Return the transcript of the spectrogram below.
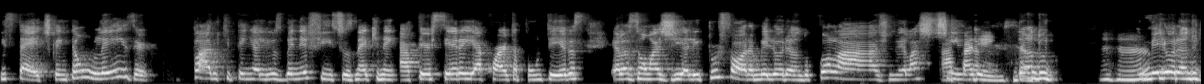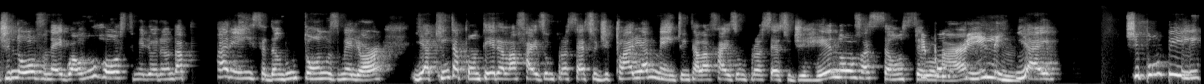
estética. Então, o laser Claro que tem ali os benefícios, né? Que nem a terceira e a quarta ponteiras, elas vão agir ali por fora, melhorando colágeno, elastina, dando, uhum. melhorando de novo, né? Igual no rosto, melhorando a aparência, dando um tônus melhor. E a quinta ponteira, ela faz um processo de clareamento, então ela faz um processo de renovação celular. Tipo um peeling. E aí, tipo um peeling.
